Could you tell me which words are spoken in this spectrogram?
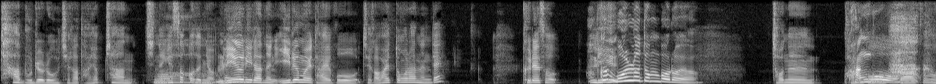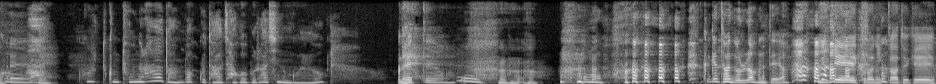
다 무료로 제가 다 협찬 진행했었거든요. 와, 네. 리을이라는 이름을 달고 제가 활동을 하는데 그래서 아, 리... 그럼 뭘로 돈 벌어요? 저는 광고, 광고. 아, 하고 네. 네. 그럼 돈을 하나도 안 받고 다 작업을 하시는 거예요? 네. 그랬대요. 오. 어머. 그게 더 놀라운데요. 이게 그러니까 되게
